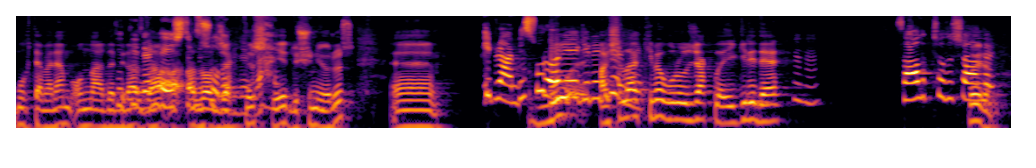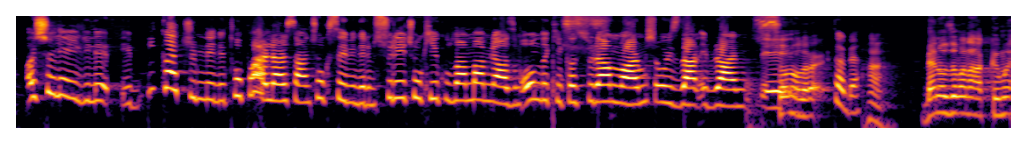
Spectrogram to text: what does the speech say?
muhtemelen onlar da biraz daha azalacaktır diye düşünüyoruz. E, İbrahim bir soru bu araya girebilir aşılar miyim? kime vurulacakla ilgili de Sağlık çalışanları Buyurun. aşıyla ilgili e, birkaç cümleni toparlarsan çok sevinirim. Süreyi çok iyi kullanmam lazım. 10 dakika sürem varmış. O yüzden İbrahim e, son olarak tabii. Ha, ben o zaman hakkımı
